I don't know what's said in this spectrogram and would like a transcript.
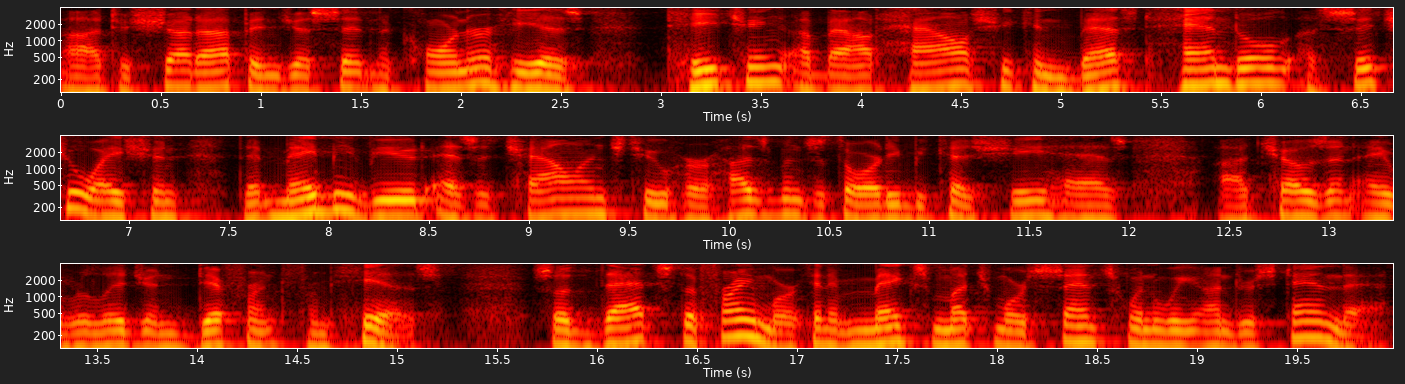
uh, to shut up and just sit in the corner. He is teaching about how she can best handle a situation that may be viewed as a challenge to her husband's authority because she has uh, chosen a religion different from his. So that's the framework, and it makes much more sense when we understand that.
